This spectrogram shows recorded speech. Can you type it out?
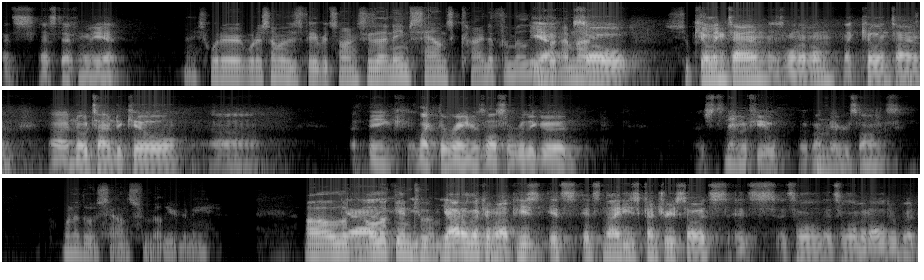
that's that's definitely it. Nice. What are what are some of his favorite songs? Because that name sounds kind of familiar, Yeah. but I'm not so super. Killing Time is one of them, like Killing Time. Uh, no Time to Kill. Uh, I think Like the Rain is also really good. Just to name a few of my Hmm. favorite songs. One of those sounds familiar to me. I'll look. Yeah, I'll look into you, him. You ought to look him up. He's it's it's '90s country, so it's it's it's a little it's a little bit older, but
